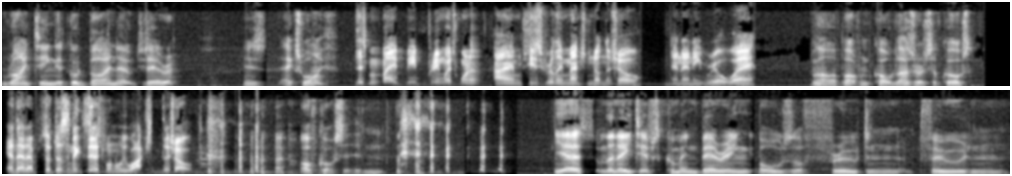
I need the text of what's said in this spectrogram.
writing a goodbye note to Sarah, his ex-wife. This might be pretty much one of the times she's really mentioned on the show in any real way. Well, apart from Cold Lazarus, of course. And that episode doesn't exist when we watched the show. of course it didn't. yes, some of the natives come in bearing bowls of fruit and food and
